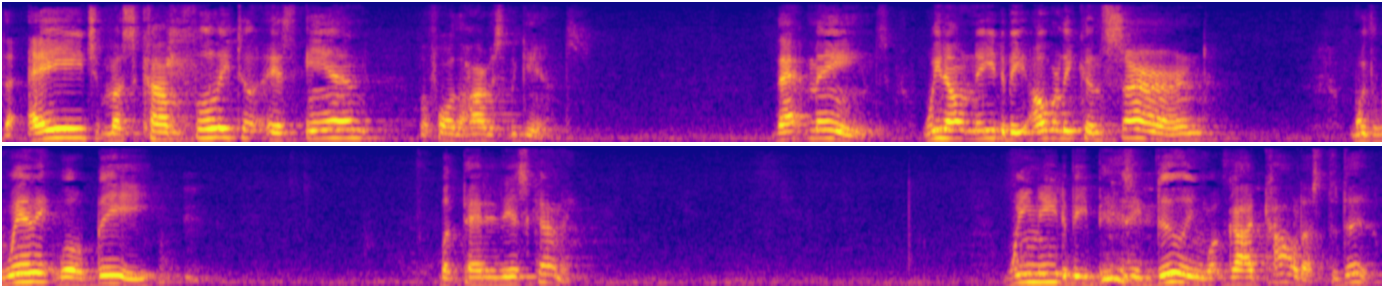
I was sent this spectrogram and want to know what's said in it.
The age must come fully to its end before the harvest begins. That means we don't need to be overly concerned with when it will be, but that it is coming. We need to be busy doing what God called us to do.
